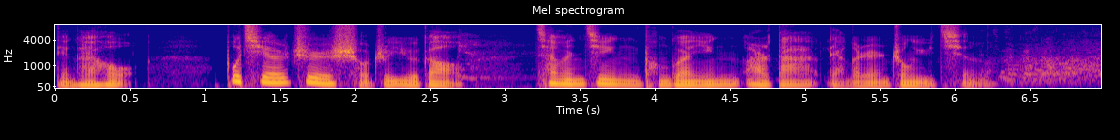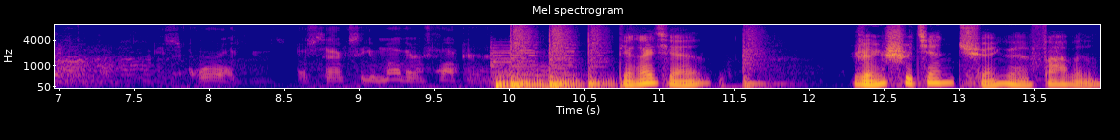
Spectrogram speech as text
点开后，不期而至首支预告，蔡文静、彭冠英二搭两个人终于亲了。点开前，人世间全员发文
